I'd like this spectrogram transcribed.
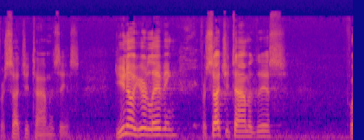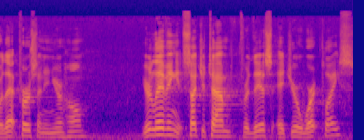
for such a time as this. Do you know you're living for such a time as this for that person in your home? You're living at such a time for this at your workplace.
